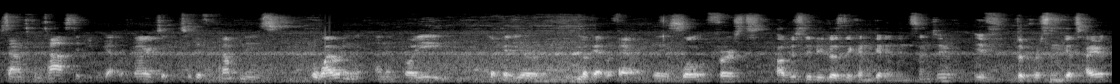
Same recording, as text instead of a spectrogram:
Sounds fantastic. You can get referred to, to different companies, but why would an, an employee look at your look at Refer Me Please? Well, first, obviously, because they can get an incentive. If the person gets hired,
